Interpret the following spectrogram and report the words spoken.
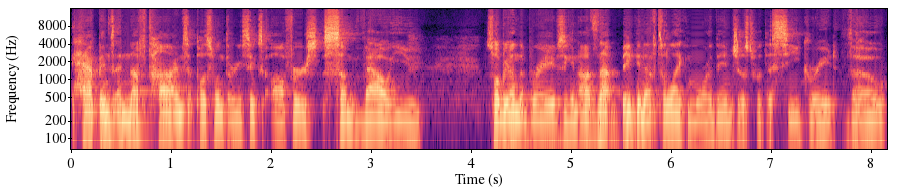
happens enough times that plus 136 offers some value. So I'll be on the Braves again. Odds not big enough to like more than just with a C grade though.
